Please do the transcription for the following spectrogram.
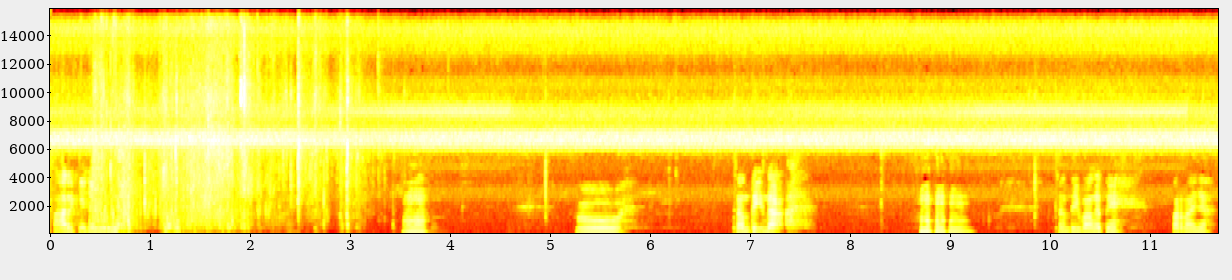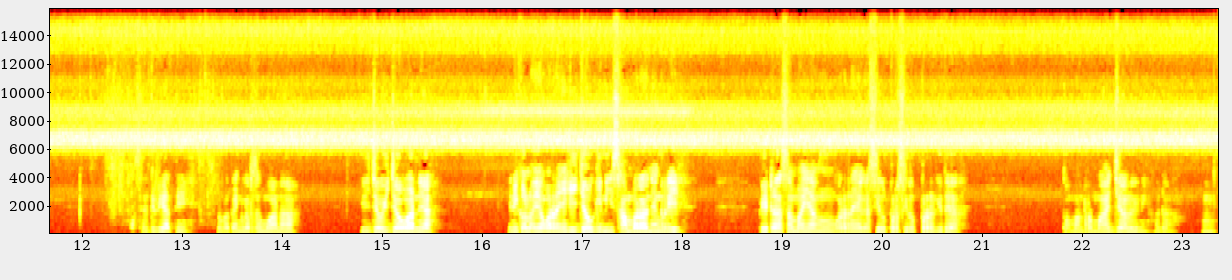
Tarik aja lurus. Hmm. Uh. Cantik enggak? cantik banget nih warnanya. Bisa dilihat nih, sobat angler semua. Nah, hijau-hijauan ya. Ini kalau yang warnanya hijau gini sambarannya ngeri. Beda sama yang warnanya agak silver-silver gitu ya. Toman remaja loh ini udah. Hmm.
